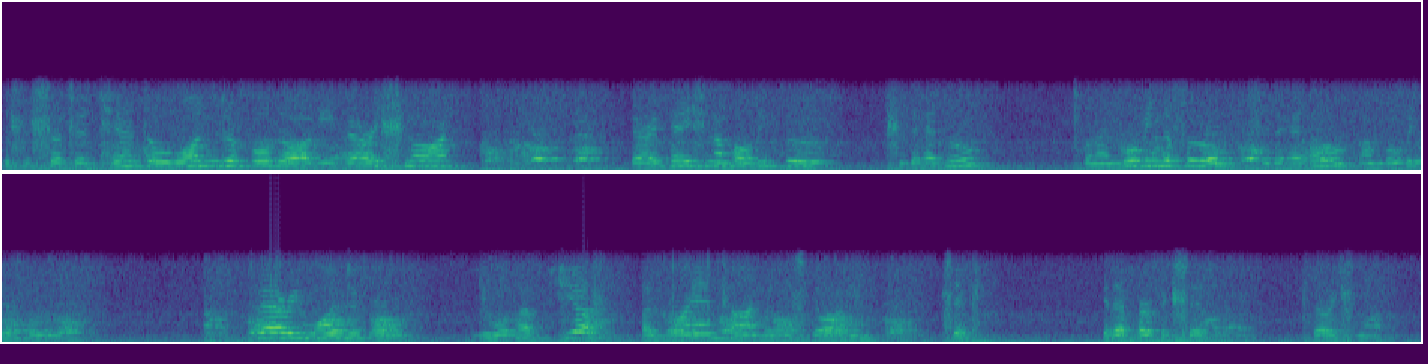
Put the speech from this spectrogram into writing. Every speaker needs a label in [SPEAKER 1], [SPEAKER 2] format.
[SPEAKER 1] This is such a gentle, wonderful doggy, very smart, very patient. I'm holding food. See the head move? When I'm moving the food, see the head move? I'm moving the food. Very wonderful. You will have just a grand time with this doggy. Sit. Get that perfect sit. Very smart.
